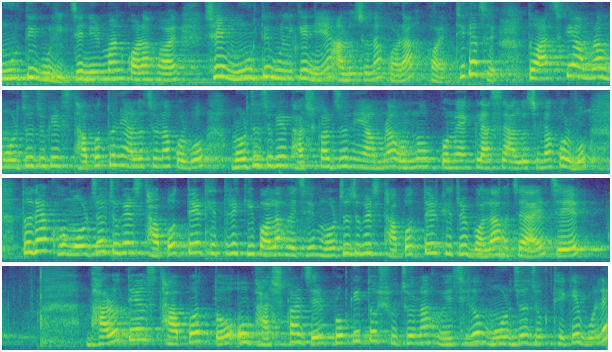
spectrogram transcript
মূর্তিগুলি যে নির্মাণ করা হয়, সেই মূর্তিগুলিকে নিয়ে আলোচনা করা হয়, ঠিক আছে? তো আজকে আমরা মৌর্য যুগের স্থাপত্য নিয়ে আলোচনা করব, মৌর্য যুগের ভাস্কর্য নিয়ে আমরা অন্য কোনো এক ক্লাসে আলোচনা করব। তো দেখো, মৌর্য যুগের স্থাপত্যের ক্ষেত্রে কি বলা হয়েছে? মৌর্য যুগের স্থাপত্যের ক্ষেত্রে বলা যায় যে ভারতীয় স্থাপত্য ও ভাস্কর্যের প্রকৃত সূচনা হয়েছিল মৌর্য যুগ থেকে বলে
